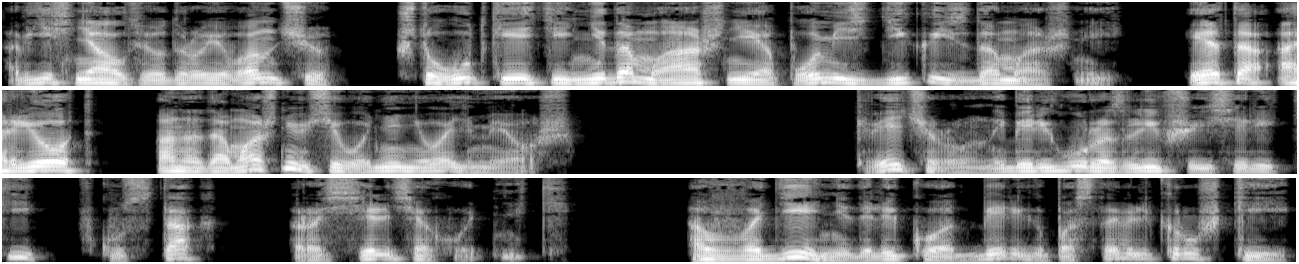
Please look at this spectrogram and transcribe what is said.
Объяснял Федору Ивановичу, что утки эти не домашние, а помесь дикой с домашней. Это орет, а на домашнюю сегодня не возьмешь. К вечеру на берегу разлившейся реки в кустах расселись охотники. А в воде, недалеко от берега, поставили кружки,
